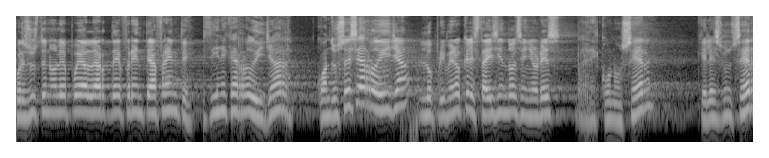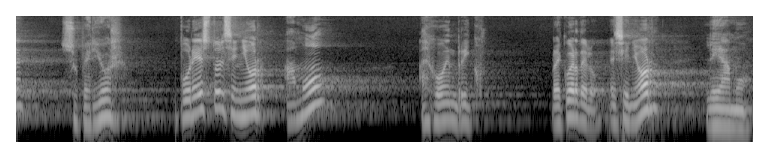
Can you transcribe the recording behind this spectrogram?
Por eso usted no le puede hablar de frente a frente. Tiene que arrodillar. Cuando usted se arrodilla, lo primero que le está diciendo al Señor es reconocer que Él es un ser superior. Por esto el Señor amó al joven rico. Recuérdelo, el Señor le amó.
